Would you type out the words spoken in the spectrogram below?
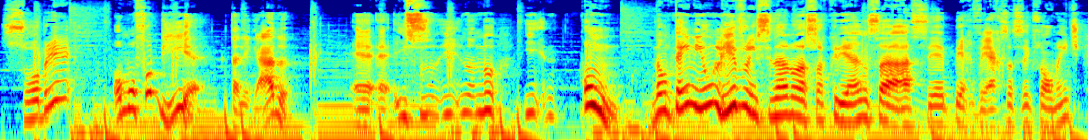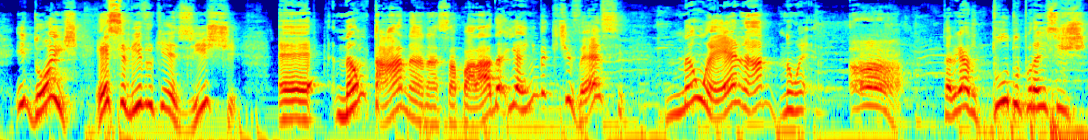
sobre homofobia, tá ligado? É, é isso. E, no, e, um, não tem nenhum livro ensinando a sua criança a ser perversa sexualmente. E dois, esse livro que existe é, não tá na, nessa parada, e ainda que tivesse, não é nada. Não é. Ah, tá ligado? Tudo para esses.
